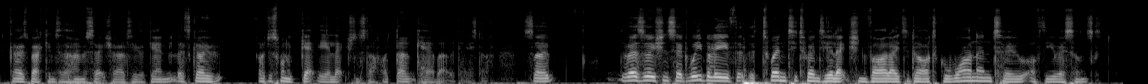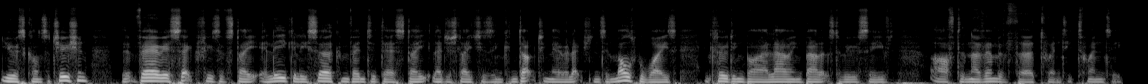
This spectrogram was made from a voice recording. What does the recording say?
It goes back into the homosexuality again. Let's go. I just want to get the election stuff. I don't care about the gay stuff. So the resolution said we believe that the 2020 election violated Article 1 and 2 of the US, US Constitution, that various secretaries of state illegally circumvented their state legislatures in conducting their elections in multiple ways, including by allowing ballots to be received after November 3rd, 2020.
